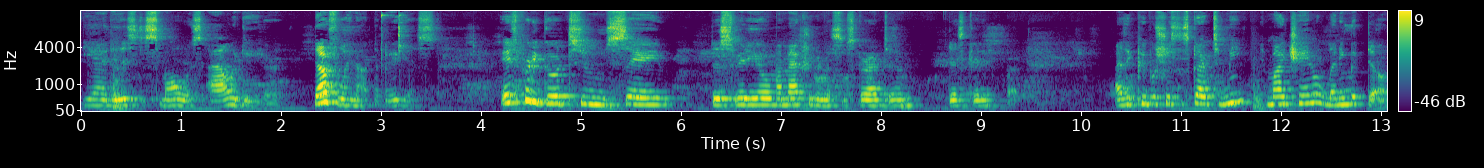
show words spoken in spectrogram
yeah, it is the smallest alligator. Definitely not the biggest. It's pretty good to say this video. I'm actually gonna subscribe to him. Just kidding, but I think people should subscribe to me and my channel, Lenny McDo.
